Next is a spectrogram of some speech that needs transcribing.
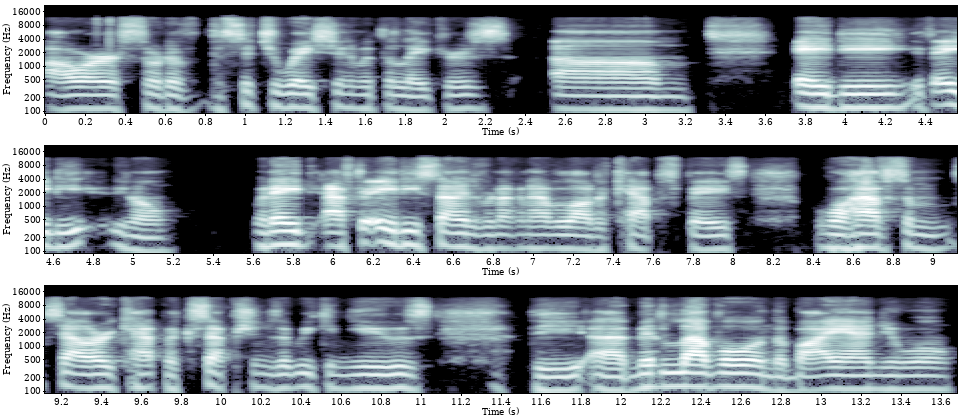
our sort of the situation with the Lakers. Um, AD, if AD, you know, when AD, after AD signs, we're not going to have a lot of cap space. We'll have some salary cap exceptions that we can use, the uh, mid level and the biannual,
